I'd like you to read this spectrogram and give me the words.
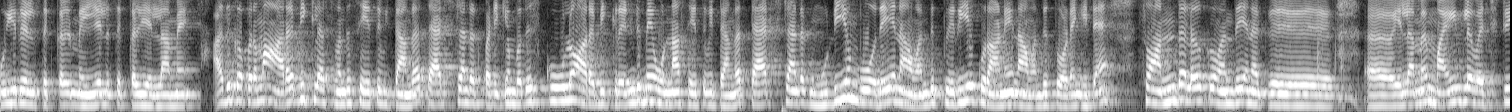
உயிரெழுத்துக்கள் மெய்யெழுத்துக்கள் எல்லாமே. அதுக்கப்புறமா அரபிக் கிளாஸ் வந்து சேர்த்து விட்டாங்க. தேர்ட் ஸ்டாண்டர்ட் படிக்கும்போது ஸ்கூலும் அரபிக் ரெண்டுமே ஒன்றா சேர்த்து விட்டாங்க. தேர்ட் ஸ்டாண்டர்ட் முடியும் போதே நான் வந்து பெரிய குரானே நான் வந்து தொடங்கிட்டேன். ஸோ அந்த அளவுக்கு வந்து எனக்கு எல்லாமே மைண்டில் வச்சுட்டு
